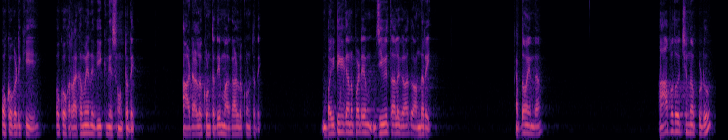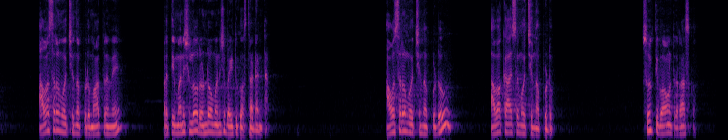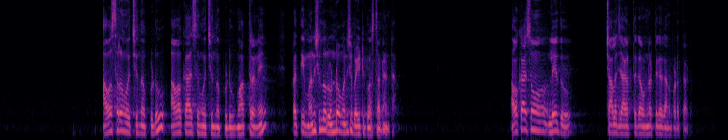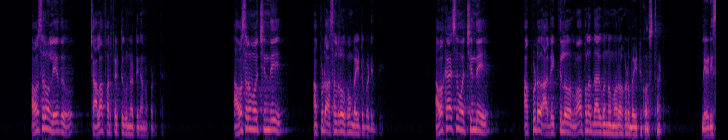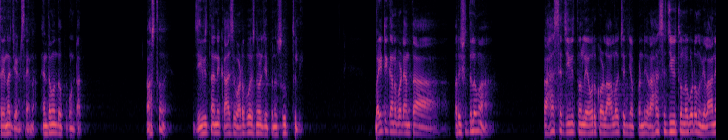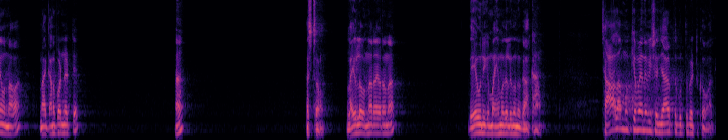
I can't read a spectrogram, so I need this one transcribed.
ఒక్కొక్కడికి ఒక్కొక్క రకమైన వీక్నెస్ ఉంటుంది. ఆడాళ్ళకు ఉంటుంది మగాళ్ళకు ఉంటుంది బయటికి కనపడే జీవితాలు కాదు అందరి. అర్థమైందా? ఆపద వచ్చినప్పుడు అవసరం వచ్చినప్పుడు మాత్రమే ప్రతి మనిషిలో రెండో మనిషి బయటకు వస్తాడంట. అవసరం వచ్చినప్పుడు అవకాశం వచ్చినప్పుడు. సూక్తి బాగుంటుంది రాసుకో. అవసరం వచ్చినప్పుడు అవకాశం వచ్చినప్పుడు మాత్రమే ప్రతి మనిషిలో రెండో మనిషి బయటకు వస్తాడంట. అవకాశం లేదు చాలా జాగ్రత్తగా ఉన్నట్టుగా కనపడతాడు. అవసరం లేదు చాలా పర్ఫెక్ట్గా ఉన్నట్టు కనపడతాడు. అవసరం వచ్చింది అప్పుడు అసలు రూపం బయటపడింది అవకాశం వచ్చింది అప్పుడు ఆ వ్యక్తిలో లోపల దాగున్న మరొకడు బయటకు వస్తాడు లేడీస్ అయినా జెంట్స్ అయినా ఎంతమంది ఒప్పుకుంటారు? వాస్తవమే. జీవితాన్ని కాసి వడపోసిన వాళ్ళు చెప్పిన సూక్తులు. బయటికి కనపడేంత పరిశుద్ధులమా? రహస్య జీవితంలో ఎవరికోళ్ళ ఆలోచన చెప్పండి? రహస్య జీవితంలో కూడా నువ్వు ఇలానే ఉన్నావా? నాకు కనపడినట్టే? కష్టం. లైవ్లో ఉన్నారా ఎవరన్నా? దేవునికి మహిమ కలుగును గాక. చాలా ముఖ్యమైన విషయం జాగ్రత్త గుర్తుపెట్టుకోవాలి.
